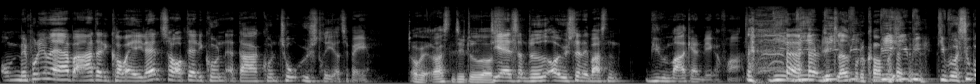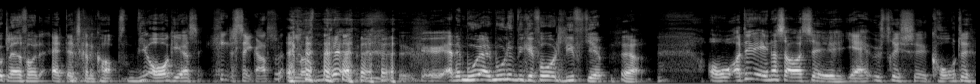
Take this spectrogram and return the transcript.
Og, men problemet er bare, at da de kommer i land, så opdager de kun, at der er kun to østrigere tilbage. Okay, resten de er døde også. De er alle sammen døde, og østrigerne er bare sådan, vi vil meget gerne væk herfra. Vi, Vi er glade for, du kom. Vi, vi, de var super glade for, at danskerne kom. Sådan, vi overgiver os helt sikkert. Eller sådan, er, det muligt, er det muligt, at vi kan få et lift hjem? Ja. Og, og det ender så også, øh, ja, Østrigs øh, korte,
